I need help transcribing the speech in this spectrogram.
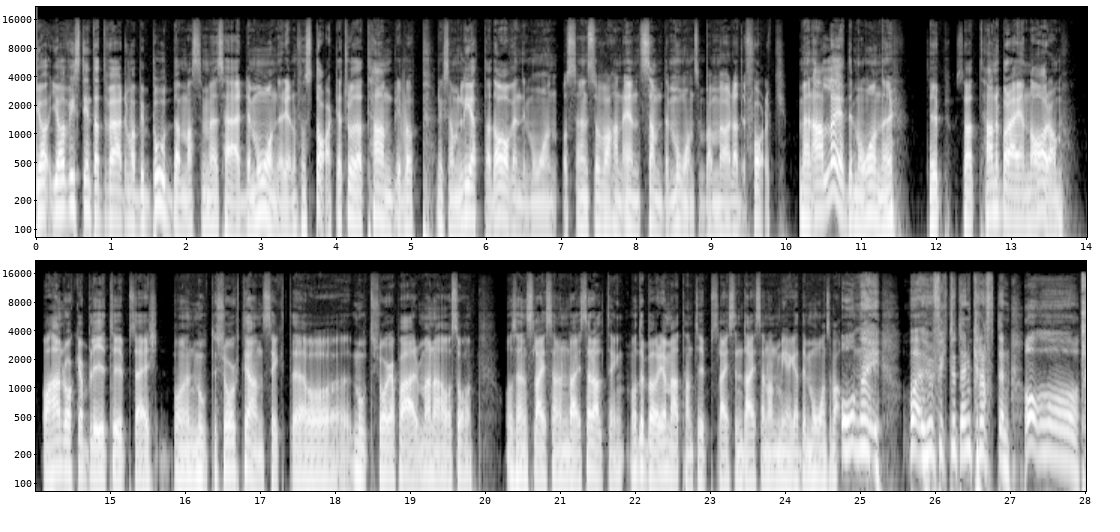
Jag, jag visste inte att världen var bebodd av massor med så här demoner redan från start. Jag trodde att han blev upp, liksom letad av en demon och sen så var han ensam demon som bara mördade folk. Men alla är demoner, typ, så att han är bara en av dem. Och han råkar bli typ så här, på en motorsåg till ansikte och motorsågar på armarna och så. Och sen slicear han och dicear allting. Och det börjar med att han typ slicear och dicear någon megademon som bara Åh nej! Va, hur fick du den kraften? Åh!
